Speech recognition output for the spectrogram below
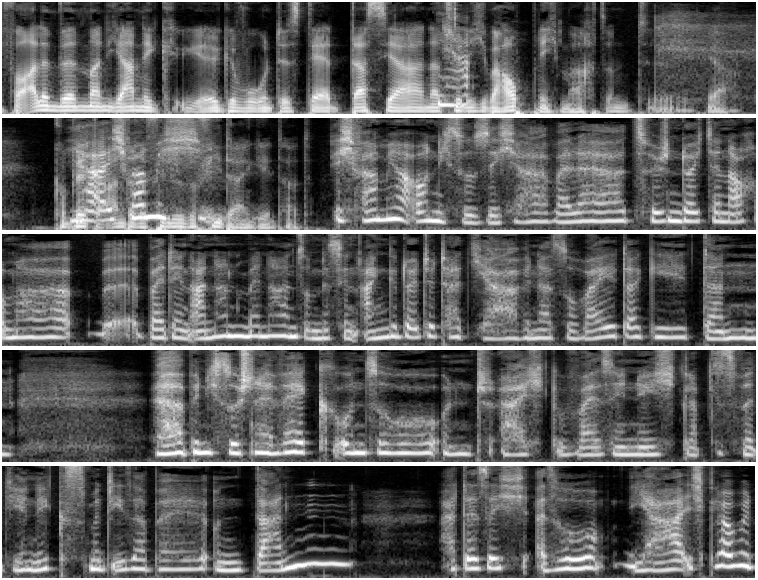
vor allem, wenn man Yannick äh, gewohnt ist, der das ja natürlich ja. überhaupt nicht macht und äh, ja, komplett ja, andere Philosophie mich, dahingehend hat. Ich war mir auch nicht so sicher, weil er zwischendurch dann auch immer äh, bei den anderen Männern so ein bisschen angedeutet hat, ja, wenn das so weitergeht, dann ja, bin ich so schnell weg und so und ah, ich weiß nicht, ich glaube, das wird hier nix mit Isabel. Und dann hat er sich, also ja, ich glaube,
